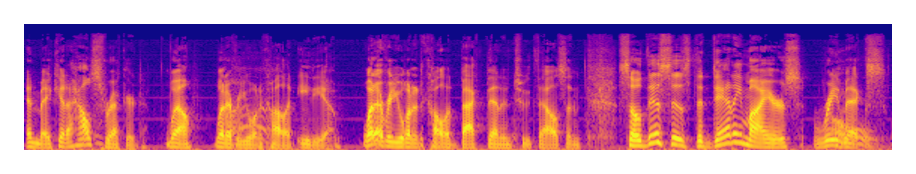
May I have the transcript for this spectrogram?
and make it a house record. Well, whatever you want to call it, EDM, whatever you wanted to call it back then in 2000. So this is the Danny Myers remix. Oh.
